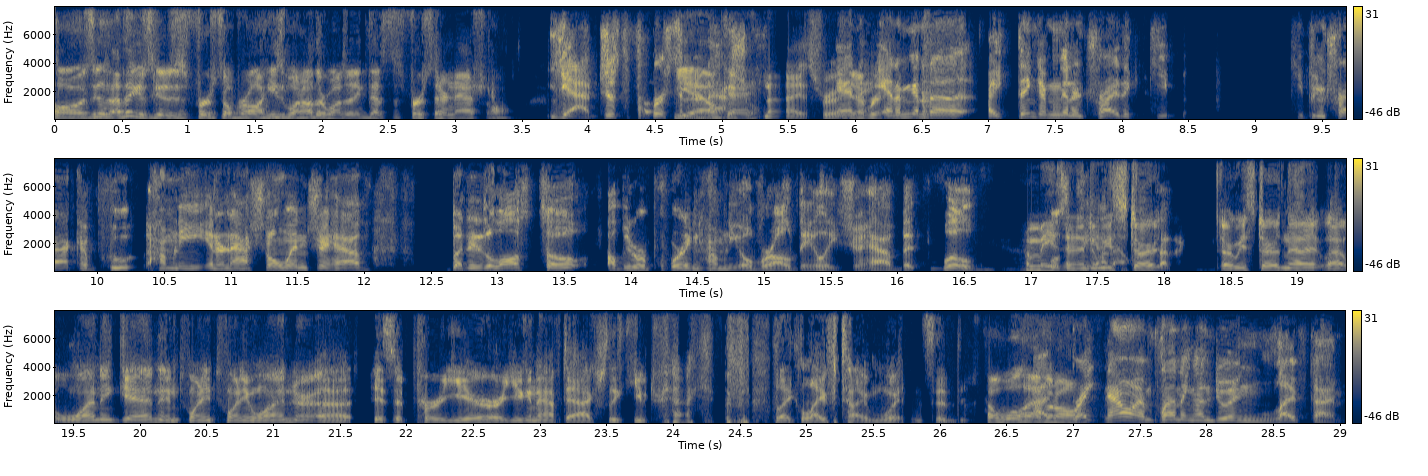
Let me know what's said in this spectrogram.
Oh, I, was gonna, I think it's his first overall. He's won other ones. I think that's his first international. Yeah, just the first Yeah. Okay. nice, Rick. and, Yeah, and I'm gonna I think I'm gonna try to keep keeping track of who how many international wins you have, but it'll also I'll be reporting how many overall dailies you have. But we'll, we'll Amazing. And do we start- works out. Are we starting that at, at one again in 2021, or uh, is it per year? Or are you going to have to actually keep track, of, like lifetime wins? And- Oh, we'll have it all. right now, I'm planning on doing lifetime.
